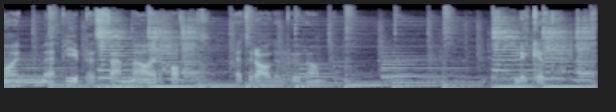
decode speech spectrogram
mannen med pipestemme har hatt et radioprogram? Lykke til.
